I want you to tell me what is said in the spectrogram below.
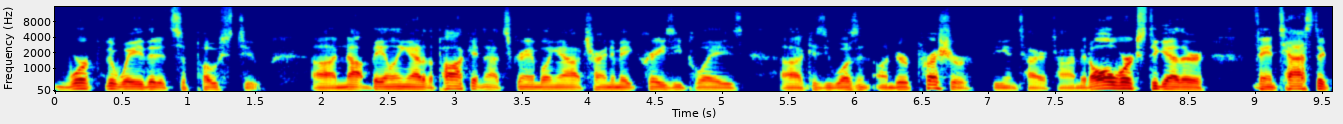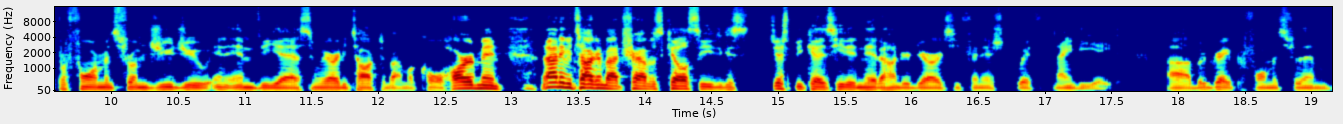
work the way that it's supposed to. Uh, not bailing out of the pocket, not scrambling out, trying to make crazy plays because uh, he wasn't under pressure the entire time. It all works together. Fantastic performance from Juju and MVS. And we already talked about Mecole Hardman. We're not even talking about Travis Kelce just, just because he didn't hit 100 yards. He finished with 98. Uh, but great performance for them.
